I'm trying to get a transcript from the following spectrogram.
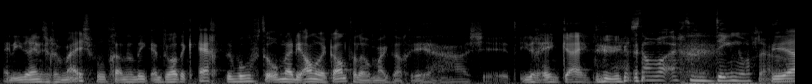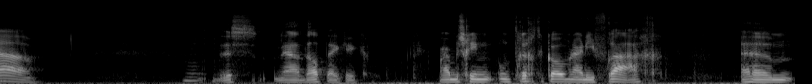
En iedereen zich een meisje voelt, gaat aan die kant. En toen had ik echt de behoefte om naar die andere kant te lopen. Maar ik dacht, ja, shit, iedereen kijkt nu. Dat is dan wel echt een ding of zo. Ja. Hm. Dus, ja, dat denk ik. Maar misschien om terug te komen naar die vraag. Um,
